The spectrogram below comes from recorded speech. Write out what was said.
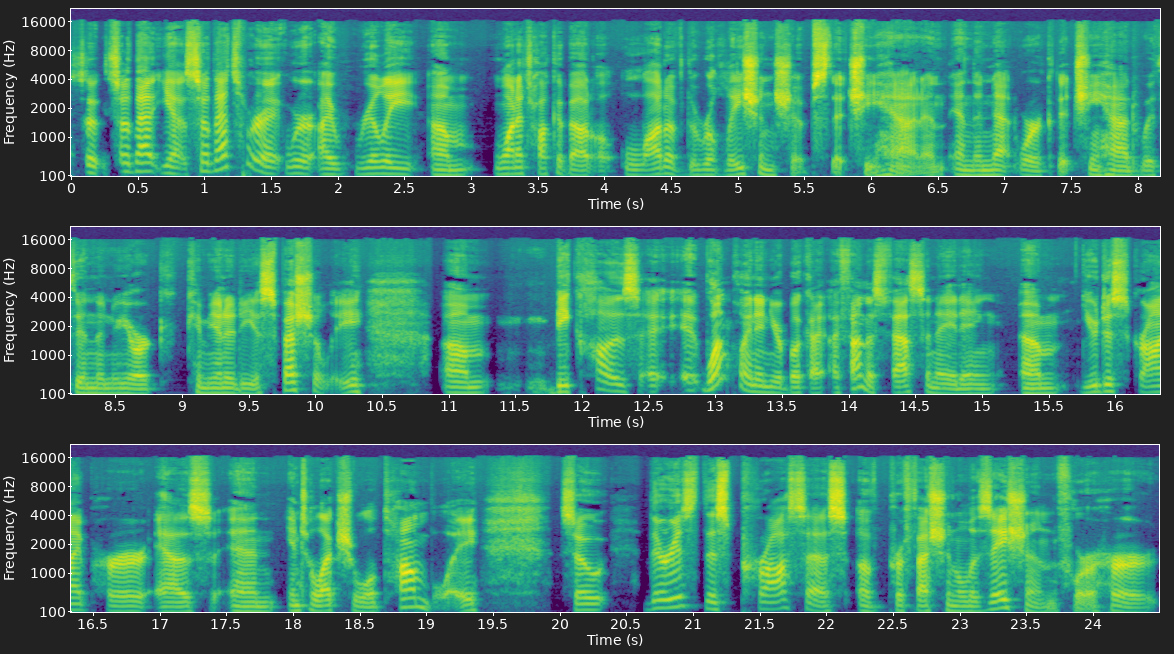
So, so that yeah, so that's where I, where I really um, want to talk about a lot of the relationships that she had and, and the network that she had within the New York community, especially um, because at one point in your book, I, I found this fascinating. Um, you describe her as an intellectual tomboy, so there is this process of professionalization for her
